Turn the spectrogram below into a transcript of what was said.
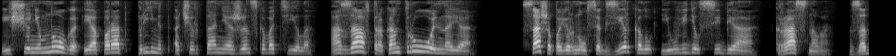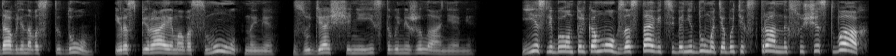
Еще немного, и аппарат примет очертания женского тела, а завтра контрольная. Саша повернулся к зеркалу и увидел себя, красного, задавленного стыдом и распираемого смутными, зудяще неистовыми желаниями. Если бы он только мог заставить себя не думать об этих странных существах,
